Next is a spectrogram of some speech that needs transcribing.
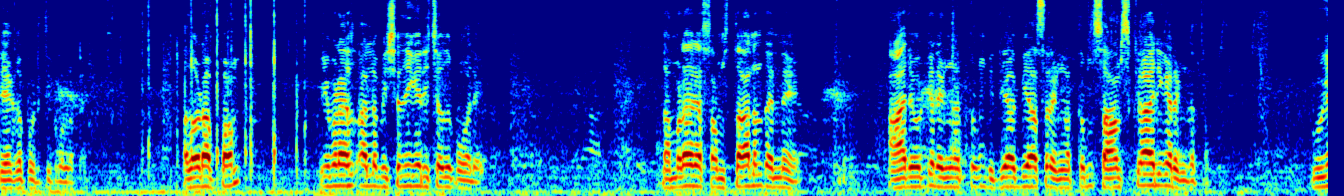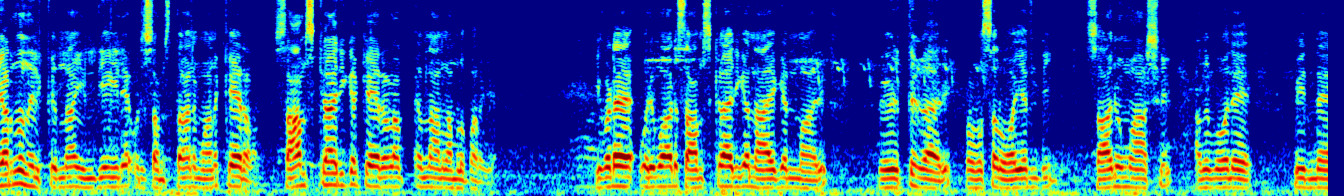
രേഖപ്പെടുത്തിക്കൊള്ളട്ടെ. അതോടൊപ്പം ഇവിടെ നല്ല വിശദീകരിച്ചതുപോലെ നമ്മുടെ സംസ്ഥാനം തന്നെ ആരോഗ്യ രംഗത്തും വിദ്യാഭ്യാസ രംഗത്തും സാംസ്കാരിക രംഗത്തും ഉയർന്നു നിൽക്കുന്ന ഇന്ത്യയിലെ ഒരു സംസ്ഥാനമാണ് കേരളം. സാംസ്കാരിക കേരളം എന്നാണ് നമ്മൾ പറയുക. ഇവിടെ ഒരുപാട് സാംസ്കാരിക നായകന്മാർ എഴുത്തുകാർ professor O N B Sanu മാഷ് അതുപോലെ പിന്നെ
